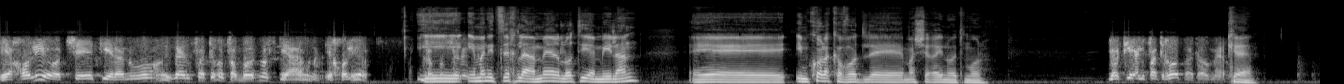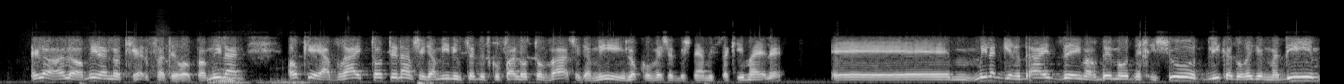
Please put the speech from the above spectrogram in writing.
ויכול להיות שתהיה לנו איזה אלופת אירופה מאוד מפתיעה, יכול להיות. לא היא, אם אני צריך להמר, לא תהיה מילאן, אה, עם כל הכבוד למה שראינו אתמול. לא תהיה אלופת אירופה אתה אומר. כן. לא, לא, מילאן לא תהיה אלופת אירופה. מילאן, אוקיי, עברה את טוטנאם, שגם היא נמצאת בתקופה לא טובה, שגם היא לא כובשת בשני המשחקים האלה. אה, מילאן גירדה את זה עם הרבה מאוד נחישות, בלי כדורגל מדהים.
